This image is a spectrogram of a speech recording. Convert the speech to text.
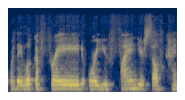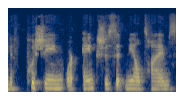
or they look afraid or you find yourself kind of pushing or anxious at meal times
